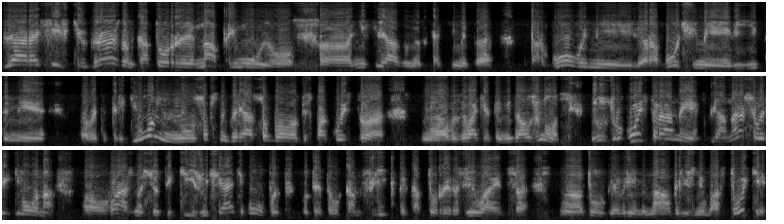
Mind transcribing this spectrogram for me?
Для российских граждан, которые напрямую с, не связаны с какими-то торговыми или рабочими визитами в этот регион, ну, собственно говоря, особого беспокойства э, вызывать это не должно. Но с другой стороны, для нашего региона э, важно все-таки изучать опыт вот этого конфликта, который развивается э, долгое время на Ближнем Востоке,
